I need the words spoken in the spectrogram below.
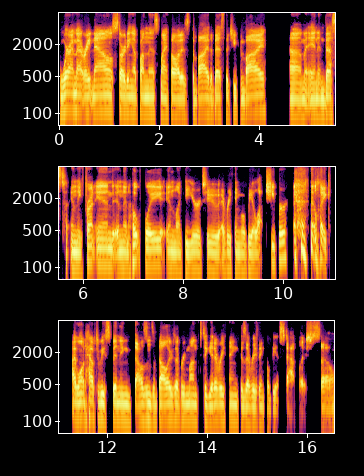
where I'm at right now, starting up on this, my thought is to buy the best that you can buy um, and invest in the front end. And then hopefully in like a year or two, everything will be a lot cheaper. like I won't have to be spending thousands of dollars every month to get everything because everything will be established. So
